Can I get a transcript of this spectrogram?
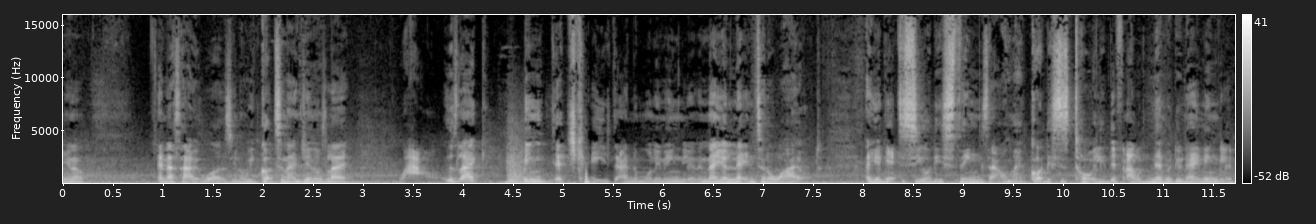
you know. And that's how it was. You know, we got to Nigeria. and It was like, wow. It was like being a caged animal in England, and now you're let into the wild. And you get to see all these things that, oh my god, this is totally different. I would never do that in England.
